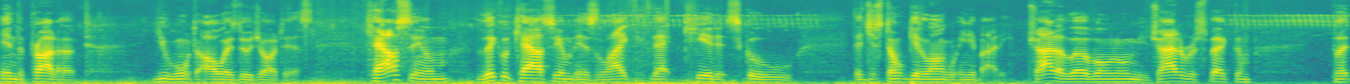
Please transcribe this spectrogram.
in the product, you want to always do a jar test. Calcium, liquid calcium is like that kid at school that just don't get along with anybody. Try to love on them, you try to respect them, but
